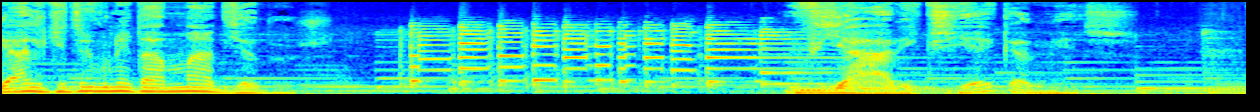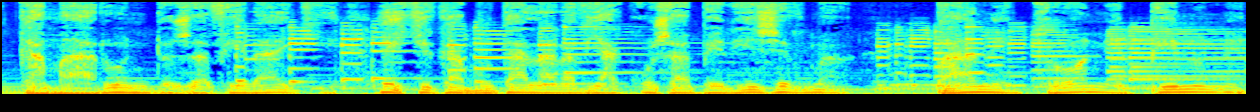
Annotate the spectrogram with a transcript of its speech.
Οι άλλοι και τρίβουνε τα μάτια τους. Διάρρηξη έκανες. Καμαρώνει το ζαφυράκι. Έχει και καπουτάλαρα 200 περίσευμα. Πάνε, τρώνε, πίνουνε.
